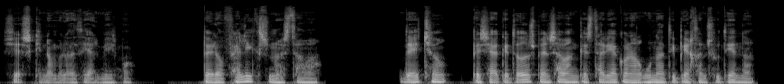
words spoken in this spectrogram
Si es que no me lo decía él mismo. Pero Félix no estaba. De hecho, pese a que todos pensaban que estaría con alguna tipieja en su tienda,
